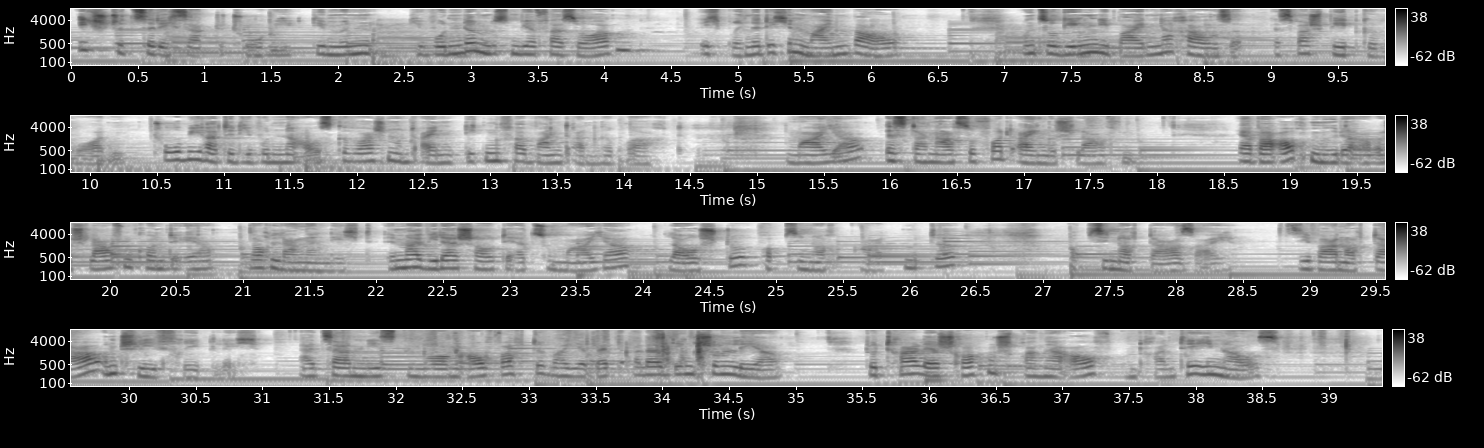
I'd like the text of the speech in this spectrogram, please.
Ich stütze dich, sagte Tobi. Die, Mün die Wunde müssen wir versorgen. Ich bringe dich in meinen Bau. Und so gingen die beiden nach Hause. Es war spät geworden. Tobi hatte die Wunde ausgewaschen und einen dicken Verband angebracht. Maja ist danach sofort eingeschlafen. Er war auch müde, aber schlafen konnte er noch lange nicht. Immer wieder schaute er zu Maja, lauschte, ob sie noch atmete, ob sie noch da sei. Sie war noch da und schlief friedlich. Als er am nächsten Morgen aufwachte, war ihr Bett allerdings schon leer. Total erschrocken sprang er auf und rannte hinaus.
